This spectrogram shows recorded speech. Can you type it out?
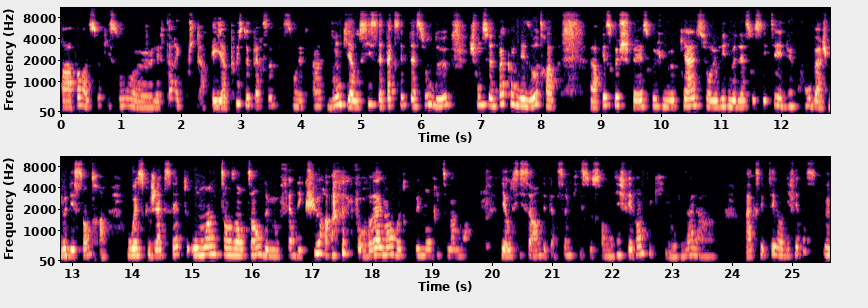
par rapport à ceux qui sont euh, lève-tard et couche-tard. Et il y a plus de personnes qui sont lève-tard. Donc il y a aussi cette acceptation de je fonctionne pas comme les autres. Alors qu'est-ce que je fais? Est-ce que je me cale sur le rythme de la société et du coup bah, je me décentre? Ou est-ce que j'accepte au moins de temps en temps de me faire des cures pour vraiment retrouver mon rythme à moi? Il y a aussi ça, hein, des personnes qui se sentent différentes et qui ont du mal à, à accepter leurs différences. Mm.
